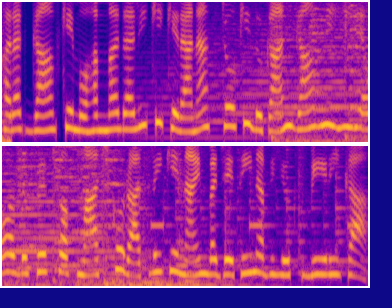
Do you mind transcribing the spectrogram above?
खरक गाँव के मोहम्मद अली की किराना स्टोर की दुकान गाँव में ही है और फिफ्थ ऑफ़ मार्च को रात्रि के नाइन बजे तीन अभियुक्त बीड़ी का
